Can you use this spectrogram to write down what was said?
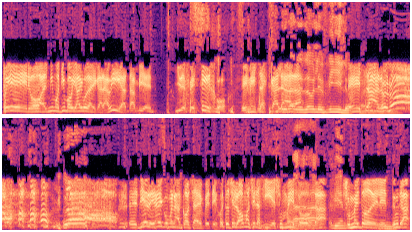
pero al mismo tiempo había algo de algarabía también y de festejo en esa escalada. Era de doble filo. Exacto, ¡no! ¡No! ¿Entiendes? Hay como una cosa de festejo. Entonces lo vamos a hacer así, es un método, Ah, ¿tá? bien. Es un método de lectura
